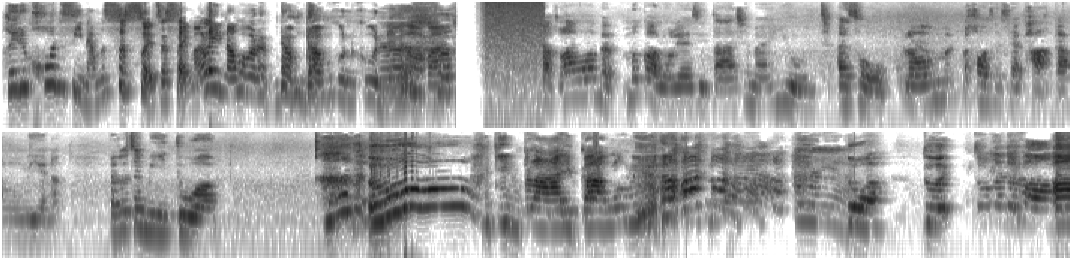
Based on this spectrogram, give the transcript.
เฮ้ยทุกคนสีน้ำมันสดสวยสดใสมากเลยเนาะเพราะมันแบบดำๆขุ่นๆนะนึกออกปะอยากเล่าว่าแบบเมื่อก่อนโรงเรียนสิตาใช่ไหมอยู่อโศกแล้วคลองแสนแสบผ่ากลางโรงเรียนอะแล้วก็จะมีตัวโอ้กินปลาอยู่กลางโรงเรียนอะไรอะตัวตัวตัวเงินตัวทองอ๋อ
